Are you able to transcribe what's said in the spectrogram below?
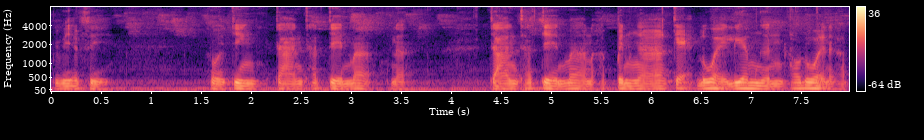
PPFC สวยจริงจานชัดเจนมากนะจานชัดเจนมากนะครับ เป็นงาแกะด้วยเลี่ยมเงินเข้าด้วยนะครับ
